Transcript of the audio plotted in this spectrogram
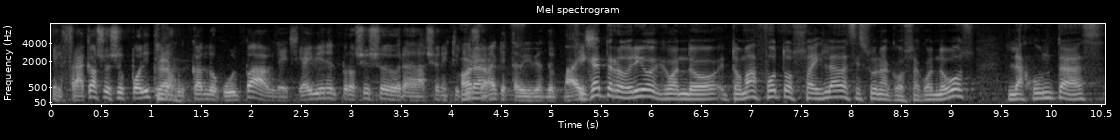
el fracaso de sus políticas buscando culpables. Y ahí viene el proceso de degradación institucional que está viviendo el país. Fíjate, Rodrigo, que cuando tomás fotos aisladas es una cosa. Cuando vos las juntás,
